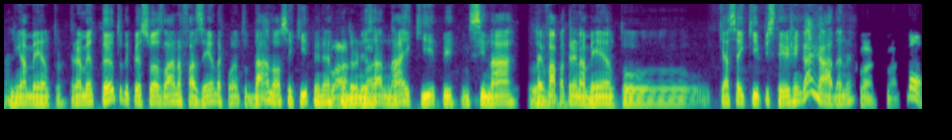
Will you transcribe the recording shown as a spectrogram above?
alinhamento, treinamento tanto de pessoas lá na fazenda quanto da nossa equipe, né? Claro, Padronizar claro. na equipe, ensinar, levar para treinamento, que essa equipe esteja engajada, né? Claro, claro. Bom,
